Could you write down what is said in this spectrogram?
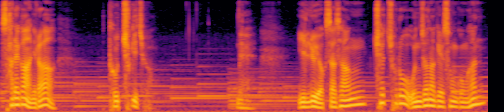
살해가 아니라 도축이죠. 네. 인류 역사상 최초로 온전하게 성공한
